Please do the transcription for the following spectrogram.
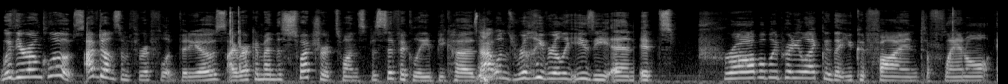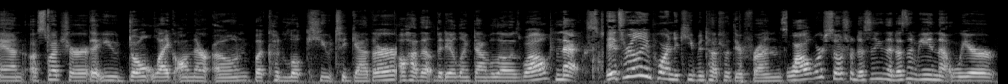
with your own clothes. I've done some thrift flip videos. I recommend the sweatshirts one specifically because that one's really, really easy and it's probably pretty likely that you could find a flannel and a sweatshirt that you don't like on their own but could look cute together. I'll have that video linked down below as well. Next, it's really important to keep in touch with your friends. While we're social distancing, that doesn't mean that we're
